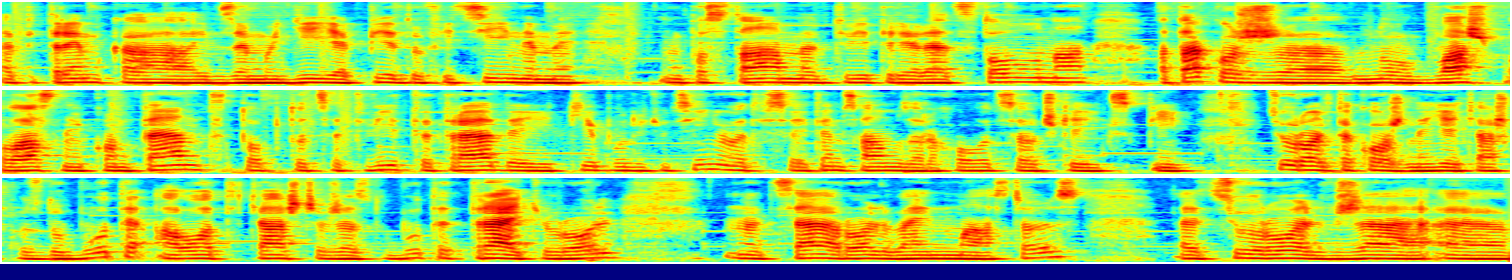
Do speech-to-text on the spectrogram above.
е, підтримка і взаємодія під офіційними постами в Твіттері Redstone, а також е, ну, ваш власний контент, тобто це твіти, треди, які будуть оцінюватися і тим самим зараховуватися очки XP. Цю роль також не є тяжко здобути, а от тяжче вже здобути третю роль це роль Wayne Masters. Е, Цю роль вже е,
